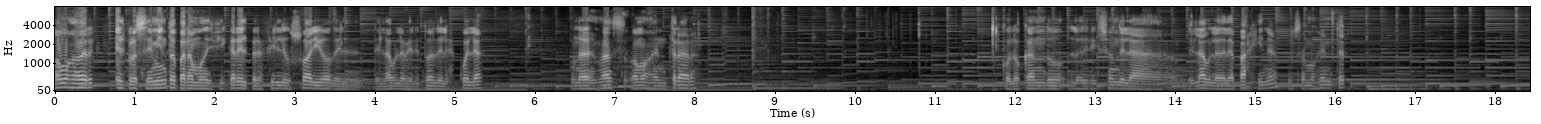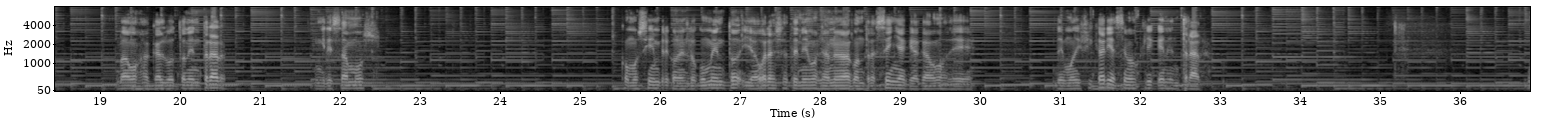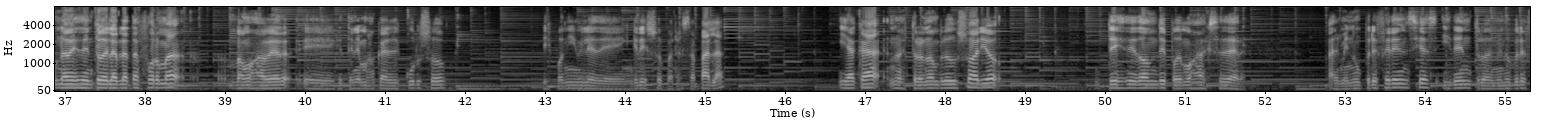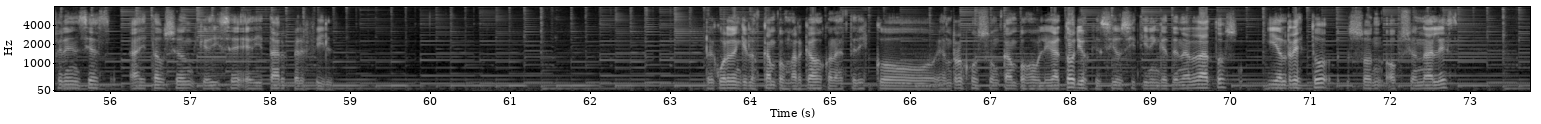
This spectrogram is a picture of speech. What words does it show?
Vamos a ver el procedimiento para modificar el perfil de usuario del, aula virtual de la escuela. Una vez más vamos a entrar colocando la dirección del aula de la página, pulsamos enter. Vamos acá al botón entrar, ingresamos como siempre con el documento. Y ahora ya tenemos la nueva contraseña que acabamos de, modificar y hacemos clic en entrar. Una vez dentro de la plataforma vamos a ver eh, que tenemos acá el curso disponible de ingreso para Zapala. Y acá nuestro nombre de usuario desde donde podemos acceder al menú preferencias y dentro del menú preferencias a esta opción que dice editar perfil. Recuerden que los campos marcados con asterisco en rojo son campos obligatorios que sí o sí tienen que tener datos y el resto son opcionales.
